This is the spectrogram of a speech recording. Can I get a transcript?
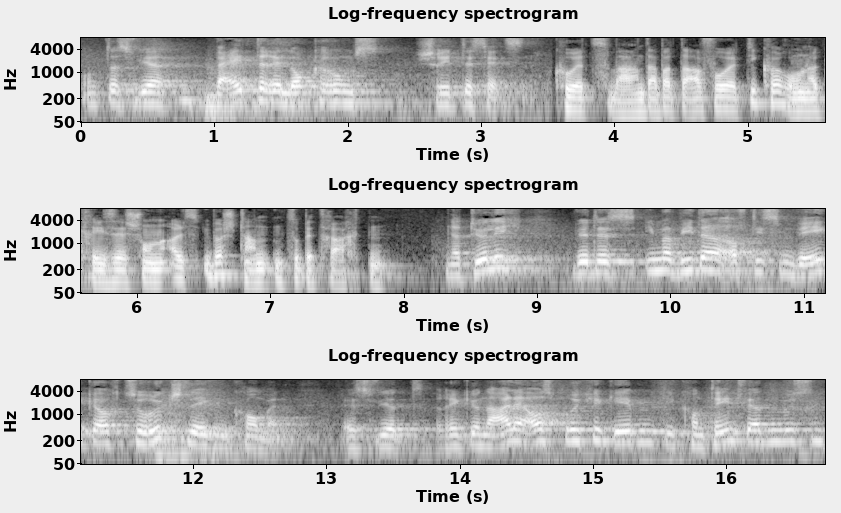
und dass wir weitere Lockerungsschritte setzen. Kurz warnt aber davor, die Corona-Krise schon als überstanden zu betrachten. Natürlich wird es immer wieder auf diesem Weg auch zu Rückschlägen kommen. Es wird regionale Ausbrüche geben, die contained werden müssen.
